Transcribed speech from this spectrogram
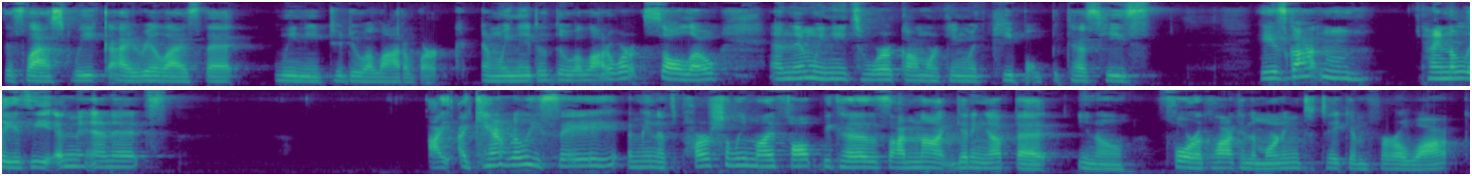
this last week, I realized that we need to do a lot of work, and we need to do a lot of work solo, and then we need to work on working with people because he's he's gotten kind of lazy, and and it's I, I can't really say, I mean, it's partially my fault because I'm not getting up at, you know, four o'clock in the morning to take him for a walk.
